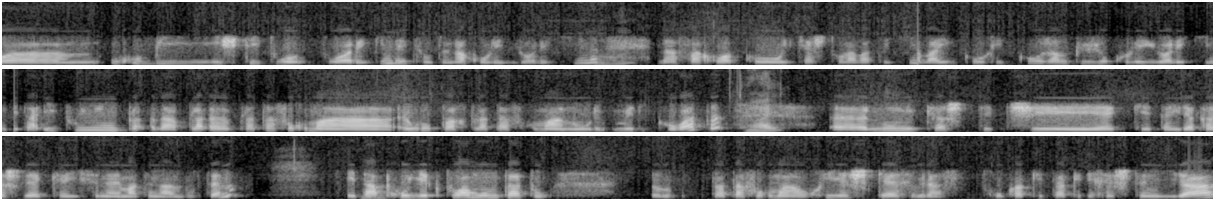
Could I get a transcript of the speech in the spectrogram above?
um, urbi institutuarekin, daitzentena kolegioarekin, mm -hmm. Nafarroako ikastola batekin, baiko horiko Jean Pujol kolegioarekin. Eta ituinin da pla, uh, plataforma, Europar plataforma numeriko bat, uh, nun ikastetxeek eta irakasleak izena ematen alduten, eta mm proiektua muntatu. Uh, plataforma hori esker, beraz, trukaketak egesten dira,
